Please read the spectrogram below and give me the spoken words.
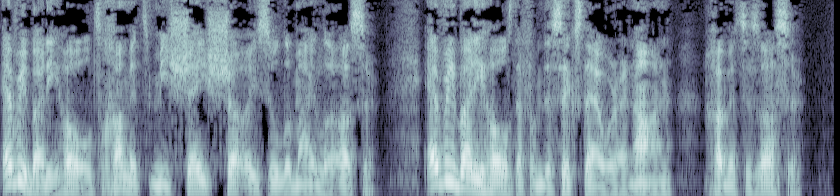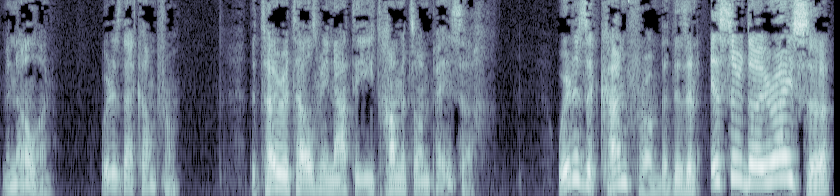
everybody holds chametz mishei sha'is ulamayla aser. Everybody holds that from the sixth hour and on, chametz is aser. Minolan. Where does that come from? The Torah tells me not to eat chametz on Pesach. Where does it come from that there's an iser doiraisa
